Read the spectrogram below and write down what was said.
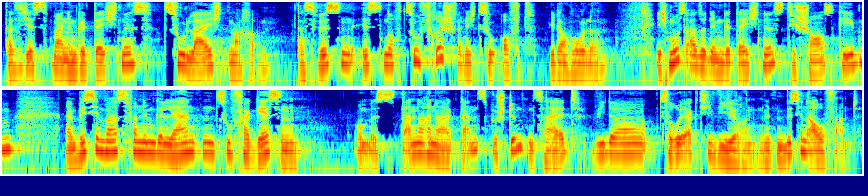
dass ich es meinem Gedächtnis zu leicht mache. Das Wissen ist noch zu frisch, wenn ich zu oft wiederhole. Ich muss also dem Gedächtnis die Chance geben, ein bisschen was von dem Gelernten zu vergessen, um es dann nach einer ganz bestimmten Zeit wieder zu reaktivieren, mit ein bisschen Aufwand.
